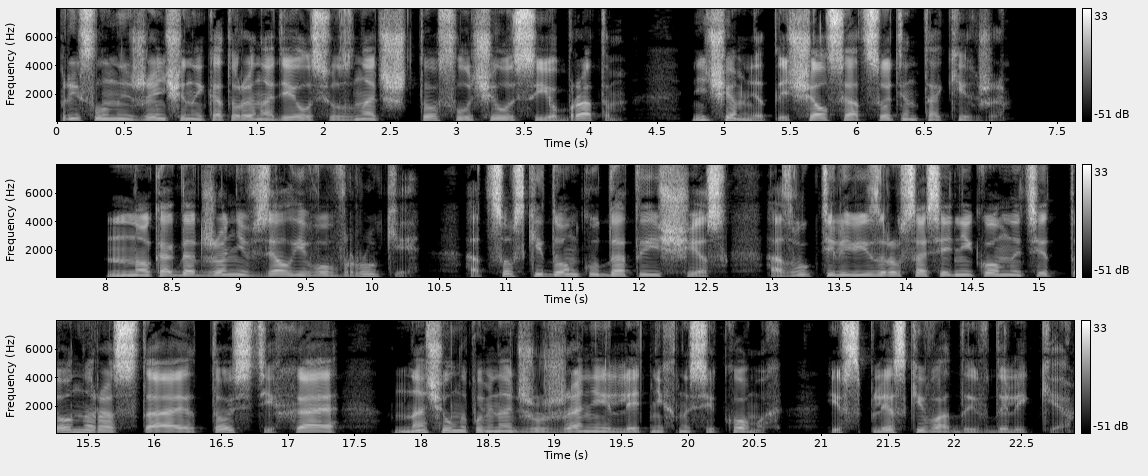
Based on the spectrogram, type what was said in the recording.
присланный женщиной, которая надеялась узнать, что случилось с ее братом, ничем не отличался от сотен таких же. Но когда Джонни взял его в руки, отцовский дом куда-то исчез, а звук телевизора в соседней комнате, то нарастая, то стихая, начал напоминать жужжание летних насекомых и всплески воды вдалеке.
